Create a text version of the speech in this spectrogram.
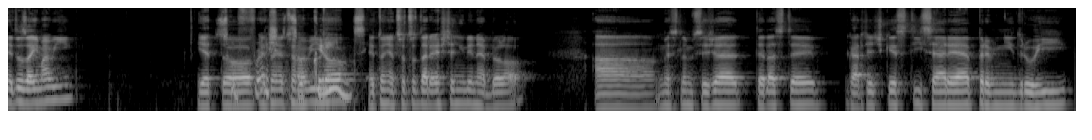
je to zajímavý, je to, So je fresh, to něco so nového, je to něco, co tady ještě nikdy nebylo a myslím si, že tyhle ty kartičky z té série první, druhý,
